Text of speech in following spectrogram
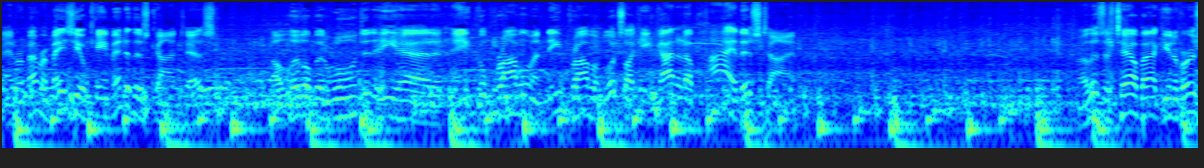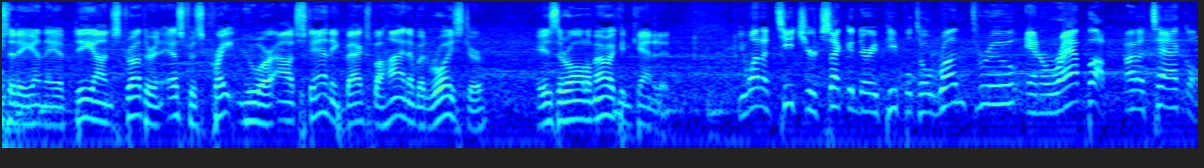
And remember, Mazio came into this contest a little bit wounded. He had an ankle problem, a knee problem. Looks like he got it up high this time. Well, this is Tailback University, and they have Deon Strother and Estrus Crayton, who are outstanding backs behind him. But Royster is their All-American candidate. You want to teach your secondary people to run through and wrap up on a tackle.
